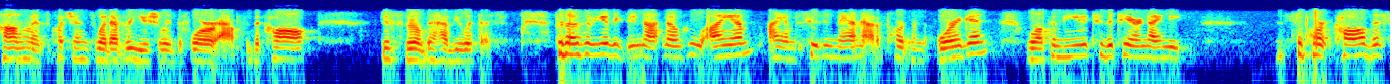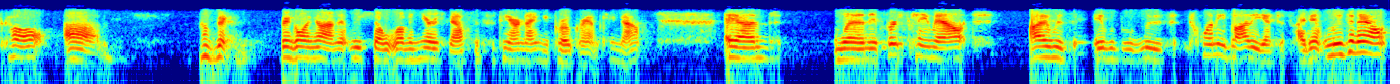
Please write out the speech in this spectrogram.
comments, questions, whatever, usually before or after the call. Just thrilled to have you with us. For those of you that do not know who I am, I am Susan Mann out of Portland, Oregon. Welcome you to the TR90 support call. This call um, been going on at least 11 years now since the TR90 program came out. And when it first came out, I was able to lose 20 body inches. I didn't lose an ounce,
